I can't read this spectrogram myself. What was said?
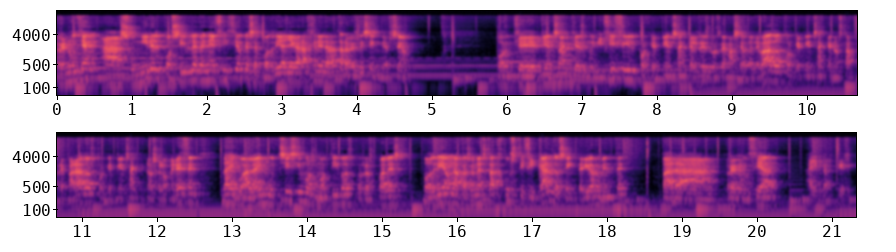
renuncian a asumir el posible beneficio que se podría llegar a generar a través de esa inversión. Porque piensan que es muy difícil, porque piensan que el riesgo es demasiado elevado, porque piensan que no están preparados, porque piensan que no se lo merecen. Da igual, hay muchísimos motivos por los cuales podría una persona estar justificándose interiormente para renunciar a invertir,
